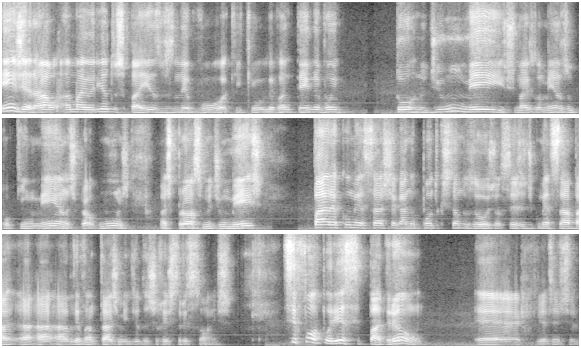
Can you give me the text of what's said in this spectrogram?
Em geral, a maioria dos países levou, aqui que eu levantei, levou em torno de um mês, mais ou menos, um pouquinho menos para alguns, mas próximo de um mês, para começar a chegar no ponto que estamos hoje, ou seja, de começar a, a, a levantar as medidas de restrições. Se for por esse padrão, é, que a gente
